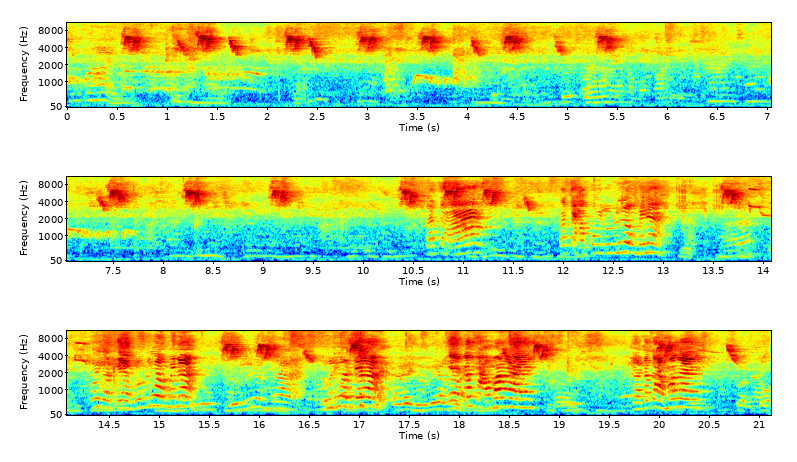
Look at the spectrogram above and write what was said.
ไม่ได้นะไม่ทำเลยเยอะแล้วใช่ใช่ใช่ที่นี่ ป้าจ๋าป้าจ๋าคุยรู้เรื่องไหมเนี่ยคุยกับแขกรู้เรื่องไหมเนี่ย รู้เรื่องค่ะ รู้เรื่องใช่ไหม เอ้ยดูเรื่อง แขกก็ถามว่าไงแขกก็ถามว่าไง ส่วนตัว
